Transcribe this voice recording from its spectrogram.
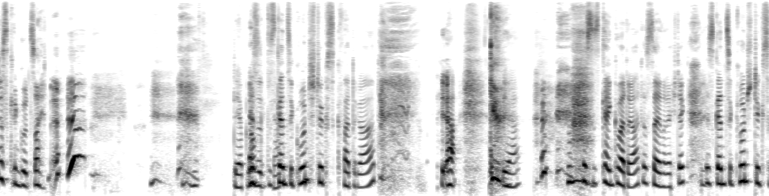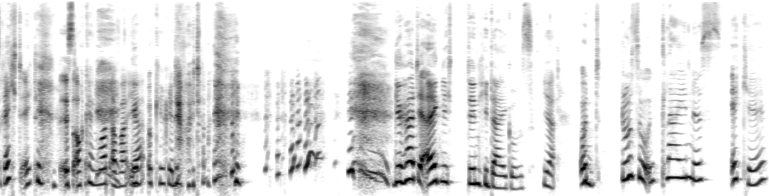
das kann gut sein. ne? Der Block. Also das ja. ganze Grundstücksquadrat, Ja. Ja. das ist kein Quadrat, das ist ein Rechteck, das ganze Grundstücksrechteck Ist auch kein Wort, aber ja, okay, rede weiter. gehört ja eigentlich den Hidalgos. Ja. Und nur so ein kleines Ecke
